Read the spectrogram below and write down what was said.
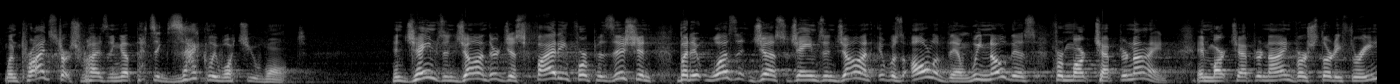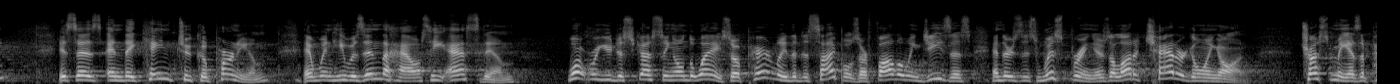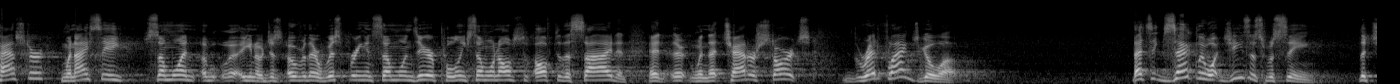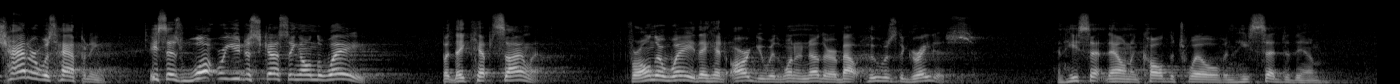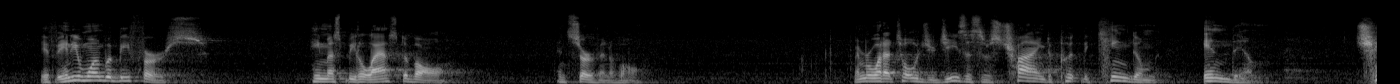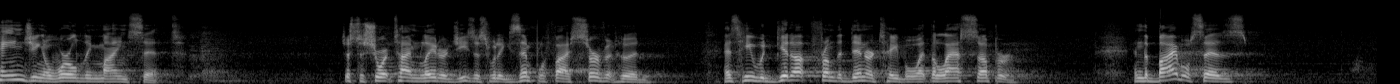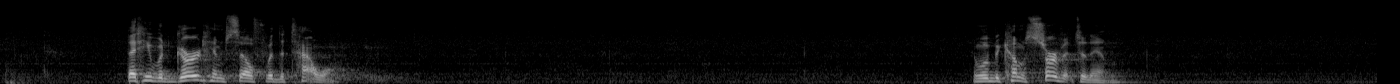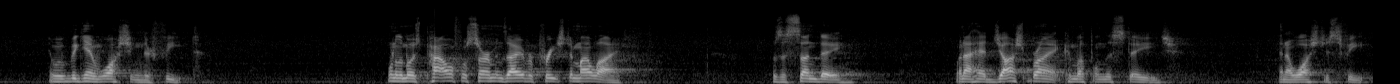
when pride starts rising up, that's exactly what you want. And James and John, they're just fighting for position, but it wasn't just James and John, it was all of them. We know this from Mark chapter 9. In Mark chapter 9, verse 33, it says, And they came to Capernaum, and when he was in the house, he asked them, What were you discussing on the way? So apparently the disciples are following Jesus, and there's this whispering, there's a lot of chatter going on. Trust me, as a pastor, when I see someone, uh, you know, just over there whispering in someone's ear, pulling someone off, off to the side, and, and when that chatter starts, the red flags go up. That's exactly what Jesus was seeing. The chatter was happening. He says, What were you discussing on the way? But they kept silent. For on their way, they had argued with one another about who was the greatest. And he sat down and called the twelve, and he said to them, if anyone would be first, he must be last of all and servant of all. Remember what I told you? Jesus was trying to put the kingdom in them, changing a worldly mindset. Just a short time later, Jesus would exemplify servanthood as he would get up from the dinner table at the Last Supper. And the Bible says that he would gird himself with the towel. And would become a servant to them. And would begin washing their feet. One of the most powerful sermons I ever preached in my life was a Sunday when I had Josh Bryant come up on this stage and I washed his feet.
